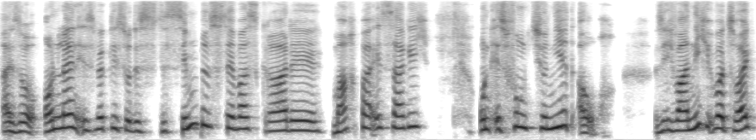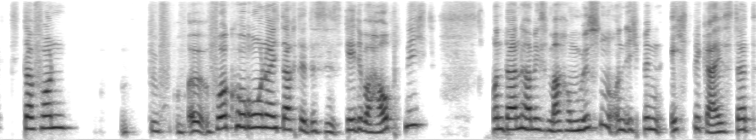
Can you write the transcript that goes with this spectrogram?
Also online ist wirklich so das, das Simpelste, was gerade machbar ist, sage ich. Und es funktioniert auch. Also ich war nicht überzeugt davon äh, vor Corona. Ich dachte, das ist, geht überhaupt nicht. Und dann habe ich es machen müssen und ich bin echt begeistert,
